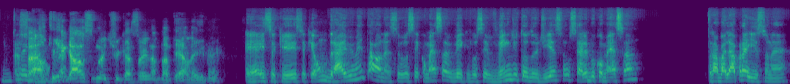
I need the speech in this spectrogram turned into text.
Muito Essa, legal. Que legal essas notificações na tua tela aí, né? É, isso aqui, isso aqui é um drive mental, né? Se você começa a ver que você vende todo dia, seu cérebro começa a trabalhar para isso, né?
